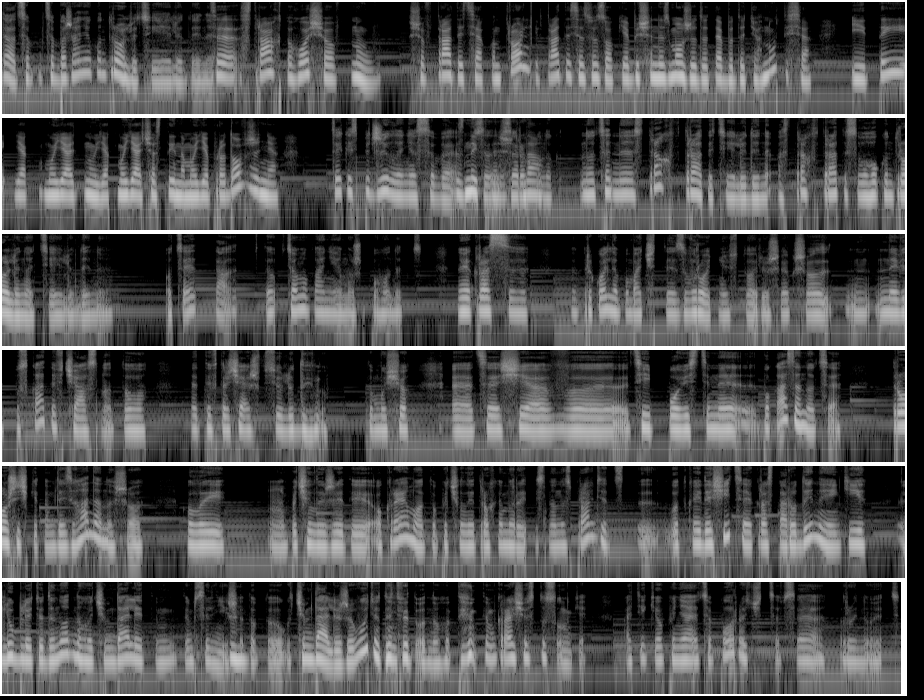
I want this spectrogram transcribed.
Да, це це бажання контролю цієї людини. Це страх того, що ну що втратиться контроль і втратиться зв'язок. Я більше не зможу до тебе дотягнутися, і ти, як моя, ну як моя частина, моє продовження. Це якесь підживлення себе Зникнеш, за, за рахунок. Да. Ну це не страх втрати цієї людини, а страх втрати свого контролю над цією людиною. Оце так, в цьому плані я можу погодитись. Ну якраз е, прикольно побачити зворотню історію, що якщо не відпускати вчасно, то ти втрачаєш всю людину. Тому що е, це ще в цій повісті не показано це. Трошечки там десь згадано, що коли почали жити окремо, то почали трохи миритись. Но насправді е, от Кайдаші це якраз та родина, які люблять один одного, чим далі, тим тим сильніше. Тобто, чим далі живуть один від одного, тим тим кращі стосунки. А тільки опиняються поруч, це все руйнується.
